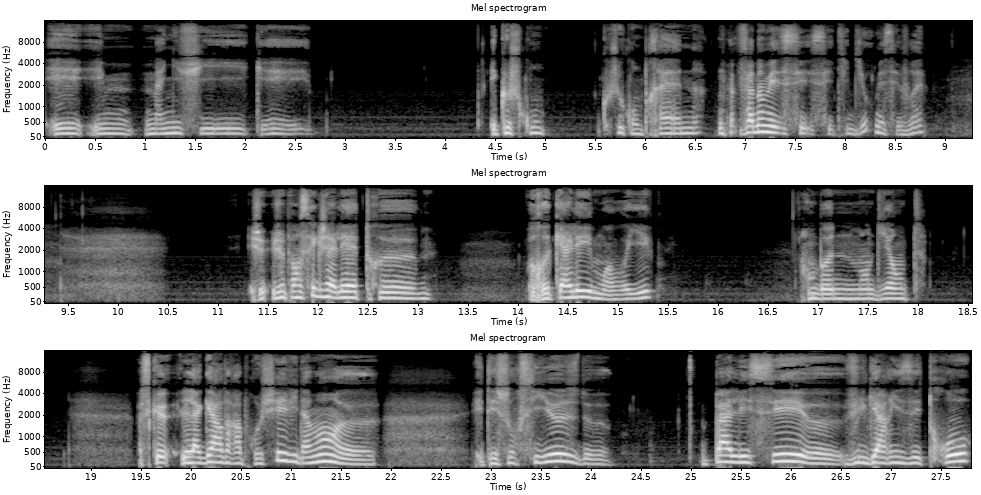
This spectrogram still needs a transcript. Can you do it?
et, magnifique et que je, que je comprenne. Enfin non, mais c'est idiot, mais c'est vrai. Je, je, pensais que j'allais être euh, recalée, moi, vous voyez, en bonne mendiante. Parce que la garde rapprochée, évidemment, euh, était sourcilleuse de pas laisser euh, vulgariser trop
